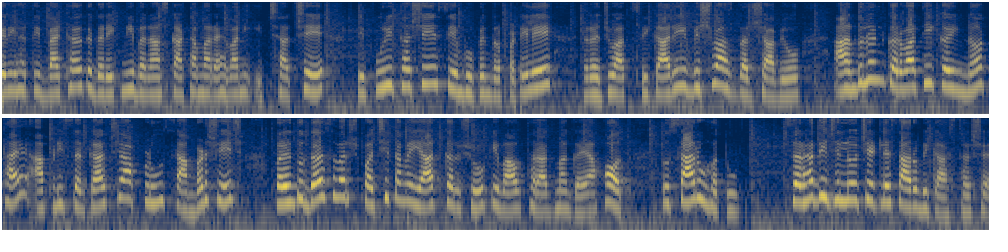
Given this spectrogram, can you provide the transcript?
કરી હતી બેઠક. દરેકની બનાસકાંઠામાં રહેવાની ઈચ્છા છે તે પૂરી થશે, સીએમ ભૂપેન્દ્ર પટેલે રજૂઆત સ્વીકારી વિશ્વાસ દર્શાવ્યો. આંદોલન કરવાથી કંઈ ન થાય, આપણી સરકાર છે, આપણું સાંભળશે જ. પરંતુ દસ વર્ષ પછી તમે યાદ કરશો કે વાવ થરાદમાં ગયા હોત તો સારું હતું. સરહદી જિલ્લો છે એટલે સારો વિકાસ થશે.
